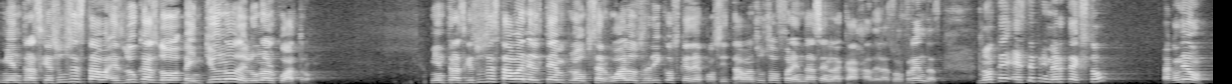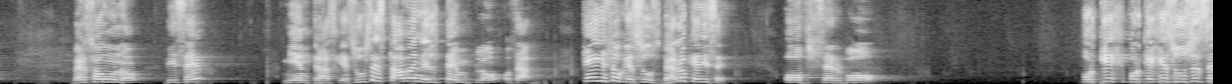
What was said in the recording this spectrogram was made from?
mientras Jesús estaba, es Lucas 21 del 1 al 4. Mientras Jesús estaba en el templo, observó a los ricos que depositaban sus ofrendas en la caja de las ofrendas. Note este primer texto, ¿está conmigo? Verso 1 dice, mientras Jesús estaba en el templo, o sea, ¿qué hizo Jesús? Vean lo que dice, observó. ¿Por qué, ¿Por Jesús se,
